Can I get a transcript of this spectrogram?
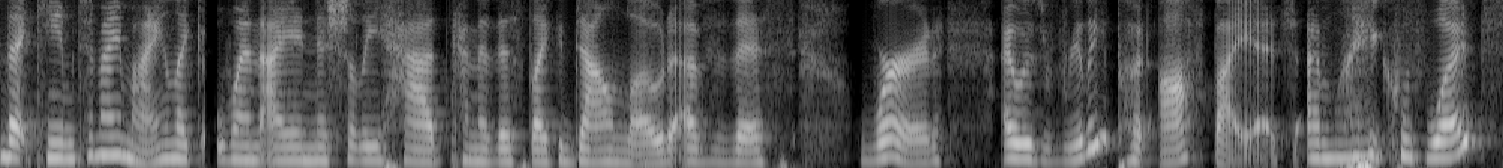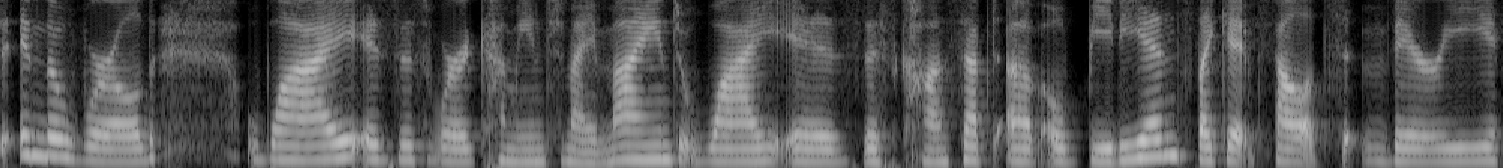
that came to my mind, like when I initially had kind of this like download of this word, I was really put off by it. I'm like, what in the world? Why is this word coming to my mind? Why is this concept of obedience like it felt very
